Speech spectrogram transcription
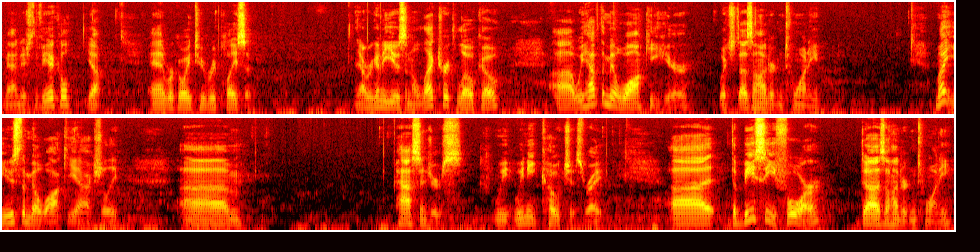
manage the vehicle. Yep. And we're going to replace it. Now we're going to use an electric loco. Uh, we have the Milwaukee here, which does 120. Might use the Milwaukee, actually. Um, passengers. We, we need coaches, right? Uh, the BC4 does 120.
